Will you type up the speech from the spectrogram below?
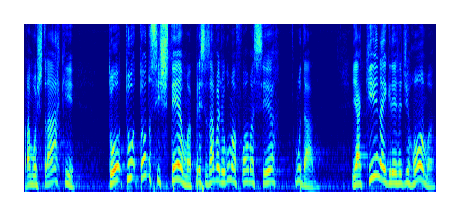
para mostrar que to, to, todo o sistema precisava de alguma forma ser mudado. E aqui na igreja de Roma,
